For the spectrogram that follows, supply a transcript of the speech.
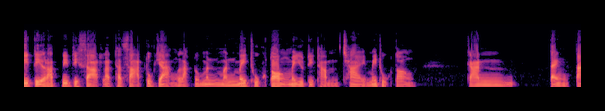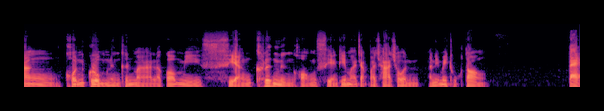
นิติรัฐนิติศาสตร์รัฐศาสตร์ทุกอย่างหลักมันมันไม่ถูกต้องไม่ยุติธรรมใช่ไม่ถูกต้อง การแต่งตั้งคนกลุ่มหนึ่งขึ้นมา แล้วก็มีเสียงครึ่งหนึ่งของเสียงที่มาจากประชาชน อันนี้ไม่ถูกต้อง แต่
